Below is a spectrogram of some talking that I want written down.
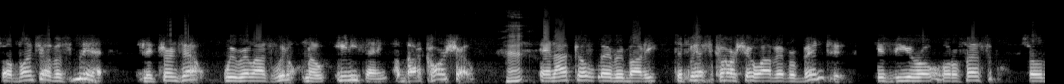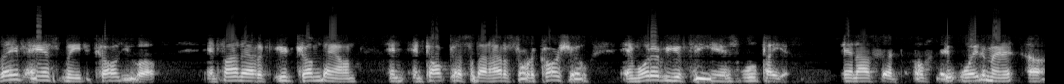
So a bunch of us met, and it turns out we realized we don't know anything about a car show. And I told everybody the best car show I've ever been to is the Euro Auto Festival. So they've asked me to call you up and find out if you'd come down and, and talk to us about how to start a car show. And whatever your fee is, we'll pay it. And I said, okay, wait a minute. Uh,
